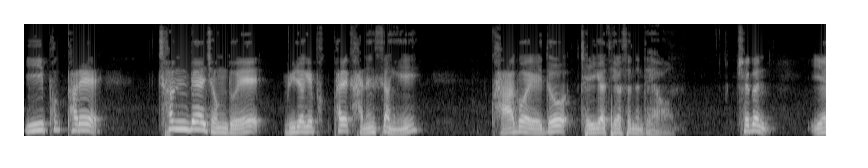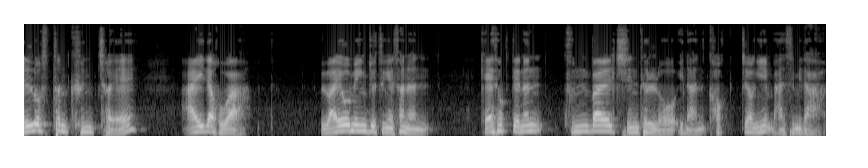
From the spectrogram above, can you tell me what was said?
이 폭발의 1000배 정도의 위력의 폭발 가능성이 과거에도 제기가 되었었는데요. 최근 옐로스톤 근처의 아이다호와 와이오밍주 등에서는 계속되는 군발 지진들로 인한 걱정이 많습니다.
